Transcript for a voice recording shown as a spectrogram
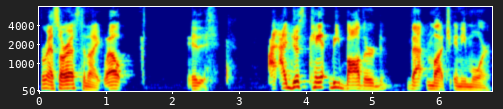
from SRS tonight. Well, it, I, I, just can't be bothered that much anymore.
